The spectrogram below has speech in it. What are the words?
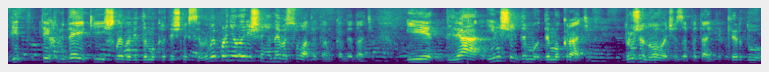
від тих людей, які йшли би від демократичних сил. Ми прийняли рішення не висувати там кандидатів. І для інших демо- демократів, Дружиновича, запитайте, Кирду.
